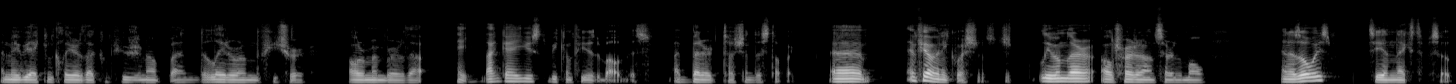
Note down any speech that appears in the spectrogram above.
and maybe I can clear that confusion up. And later on in the future, I'll remember that hey, that guy used to be confused about this. I better touch on this topic. Uh, if you have any questions, just leave them there. I'll try to answer them all. And as always, see you in the next episode.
